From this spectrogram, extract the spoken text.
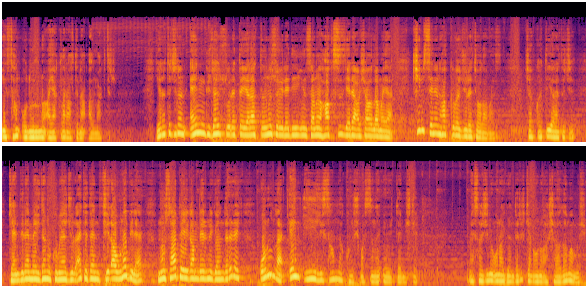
insan onurunu ayaklar altına almaktır. Yaratıcının en güzel surette yarattığını söylediği insanı haksız yere aşağılamaya kimsenin hakkı ve cüreti olamaz. Şefkatli yaratıcı kendine meydan okumaya cüret eden Firavun'a bile Musa peygamberini göndererek onunla en iyi lisanla konuşmasını öğütlemişti. mesajını ona gönderirken onu aşağılamamış,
